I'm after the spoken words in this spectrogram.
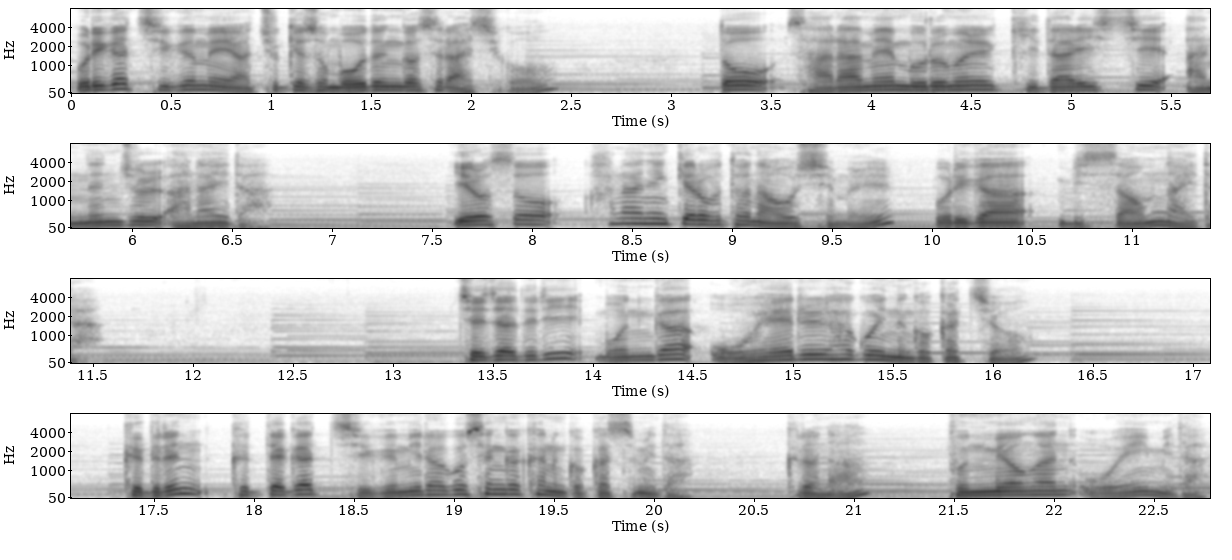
우리가 지금에야 주께서 모든 것을 아시고 또 사람의 물음을 기다리시지 않는 줄 아나이다. 이로써 하나님께로부터 나오심을 우리가 믿사옵나이다. 제자들이 뭔가 오해를 하고 있는 것 같죠. 그들은 그때가 지금이라고 생각하는 것 같습니다. 그러나 분명한 오해입니다.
